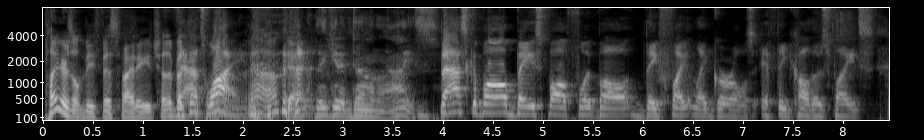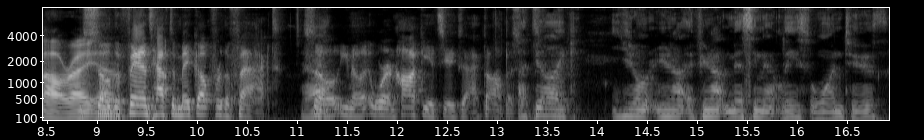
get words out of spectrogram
players will be fist fighting each other, but That's why. Yeah, okay. They get it done on the ice. Basketball, baseball, football, they fight like girls if they call those fights. All right. So yeah. the fans have to make up for the fact. So you know, we're in hockey it's the exact opposite. I feel like you don't. You're not. If you're not missing at least one tooth,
